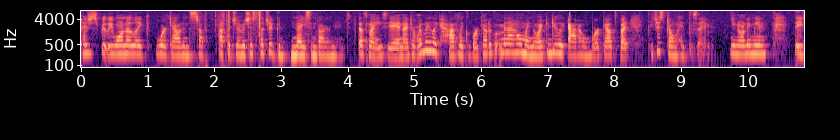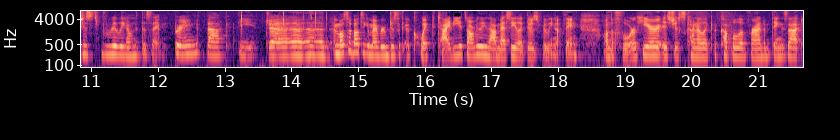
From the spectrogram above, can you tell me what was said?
I just really want to like work out and stuff at the gym. It's just such a good nice environment. That's my ECA and I don't really like have like workout equipment at home. I know I can do like at home workouts but they just don't hit the same you know what I mean? They just really don't hit the same. Bring back the gem. I'm also about to get my room just like a quick tidy. It's not really that messy. Like there's really nothing on the floor here. It's just kind of like a couple of random things that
